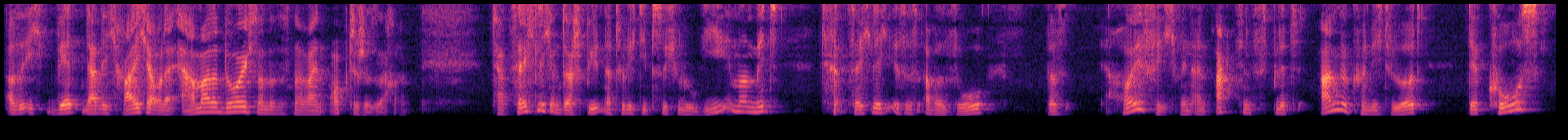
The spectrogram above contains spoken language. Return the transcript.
Also ich werde da nicht reicher oder ärmer dadurch, sondern das ist eine rein optische Sache. Tatsächlich, und da spielt natürlich die Psychologie immer mit, tatsächlich ist es aber so, dass häufig, wenn ein Aktiensplit angekündigt wird, der Kurs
